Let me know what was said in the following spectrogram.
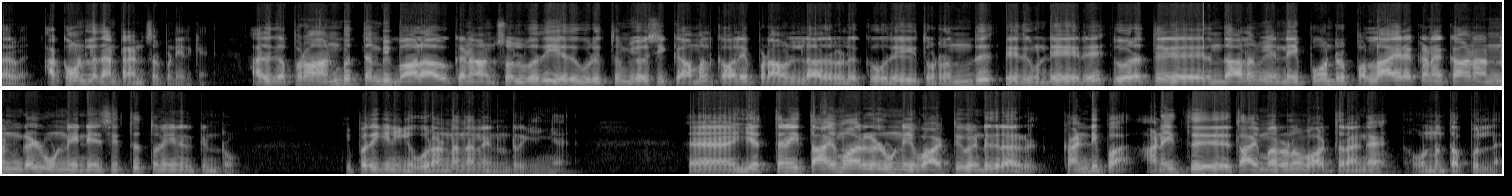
தருவேன். அக்கௌண்ட்டில் தான் ட்ரான்ஸ்ஃபர் பண்ணியிருக்கேன். அதுக்கப்புறம் அன்பு தம்பி பாலாவுக்கு நான் சொல்வது எது குறித்தும் யோசிக்காமல் கவலைப்படாமல் இல்லாதவர்களுக்கு உதவி தொடர்ந்து செய்து கொண்டே இரு. தூரத்தில் இருந்தாலும் என்னை போன்று பல்லாயிரக்கணக்கான அண்ணன்கள் உன்னை நேசித்து துணை நிற்கின்றோம். இப்போதைக்கு நீங்கள் ஒரு அண்ணன் தானே நின்றுருக்கீங்க. எத்தனை தாய்மார்கள் உன்னை வாழ்த்தி வேண்டுகிறார்கள்? கண்டிப்பாக அனைத்து தாய்மார்களும் வாழ்த்துறாங்க. ஒன்றும் தப்பு இல்லை.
